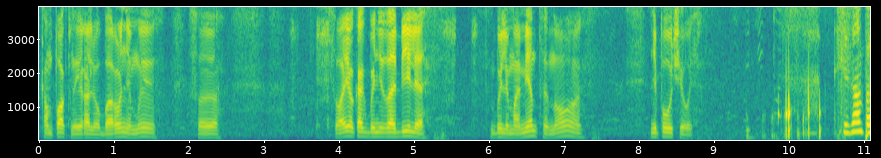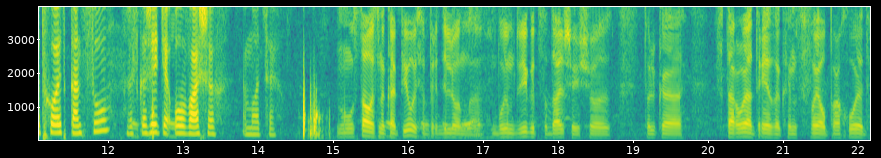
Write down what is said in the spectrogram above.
Компактно играли в обороне. Мы свое как бы не забили. Были моменты, но не получилось. Сезон подходит к концу. Расскажите о ваших эмоциях. Ну, усталость накопилась определенно. Будем двигаться дальше. Еще только второй отрезок НСФЛ проходит.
